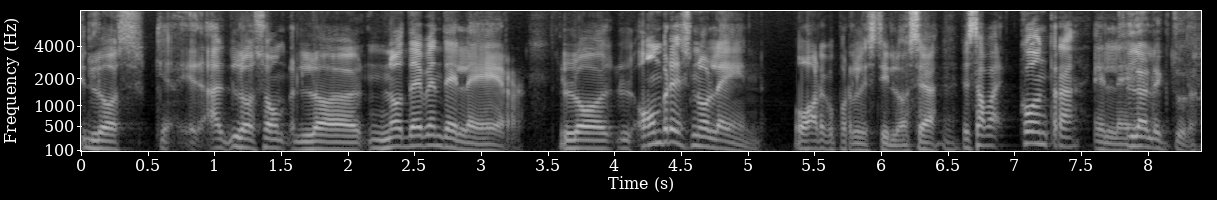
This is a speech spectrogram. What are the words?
los, eh, los hom- lo- no deben de leer. Los hombres no leen o algo por el estilo. O sea, estaba contra el. La lectura.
